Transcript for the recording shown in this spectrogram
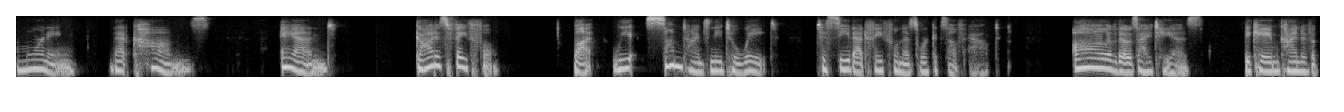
morning that comes and God is faithful, but we sometimes need to wait to see that faithfulness work itself out. All of those ideas became kind of a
